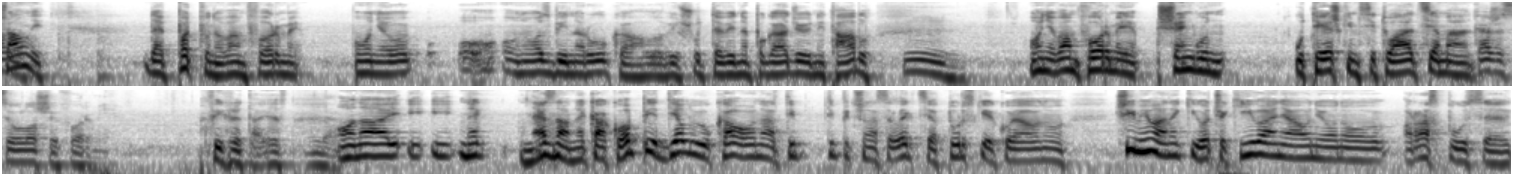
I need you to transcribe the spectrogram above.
Šalni. Da je potpuno van forme. On je o, o, on ozbiljna ruka, ali ovi šutevi ne pogađaju ni tablu. Mm. On je van forme, Šengun u teškim situacijama, Kaže se u lošoj formi. Fikreta, jest. Da. Ona i, i ne, ne znam, nekako opet djeluju kao ona tip, tipična selekcija Turske koja ono, čim ima nekih očekivanja, oni ono raspuse,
